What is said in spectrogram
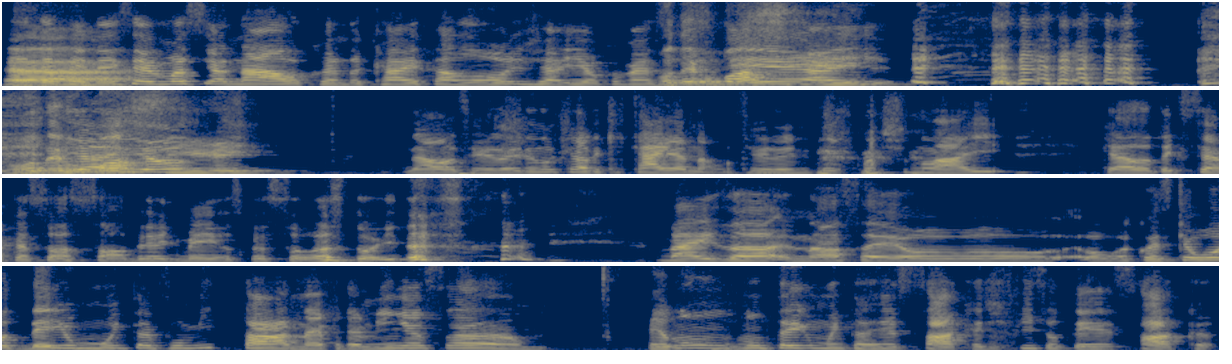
ah. dependência emocional, quando o Kai tá longe, aí eu começo Vou derrubar a Cir, aí... Vou derrubar a Cir, hein? Não, a Sirlene não quero que caia, não. A Sirlene tem que continuar aí. Que ela tem que ser a pessoa sóbria em meio às pessoas doidas. Mas, uh, nossa, eu. Uma coisa que eu odeio muito é vomitar, né? Pra mim, essa. Eu não, não tenho muita ressaca, é difícil ter ressaca.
